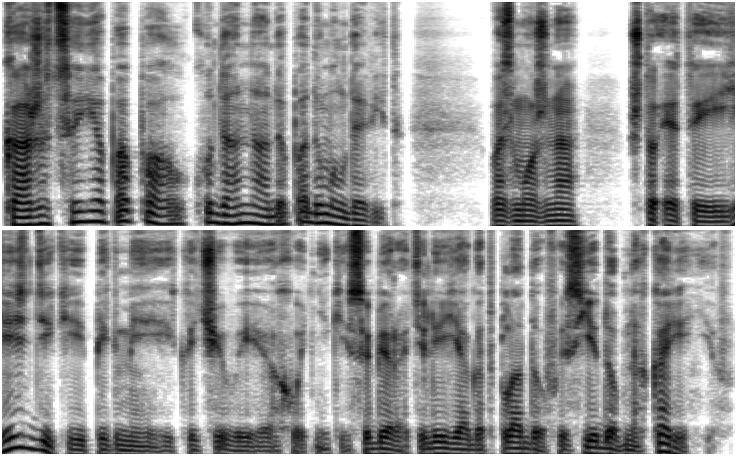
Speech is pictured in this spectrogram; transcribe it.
«Кажется, я попал куда надо», — подумал Давид. Возможно, что это и есть дикие пигмеи, кочевые охотники, собиратели ягод, плодов и съедобных кореньев.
